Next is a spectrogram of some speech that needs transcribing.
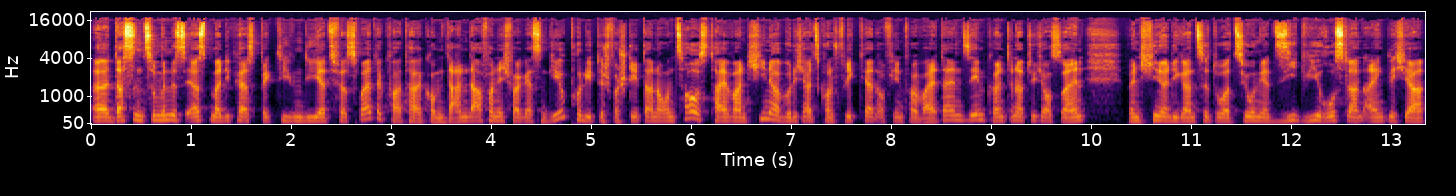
Äh, das sind zumindest erstmal die Perspektiven, die jetzt fürs zweite Quartal kommen. Dann darf man nicht vergessen, geopolitisch, was steht da noch ins Haus? Taiwan, China würde ich als Konfliktherd auf jeden Fall weiterhin sehen. Könnte natürlich auch sein, wenn China die ganze Situation jetzt sieht, wie Russland eigentlich ja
